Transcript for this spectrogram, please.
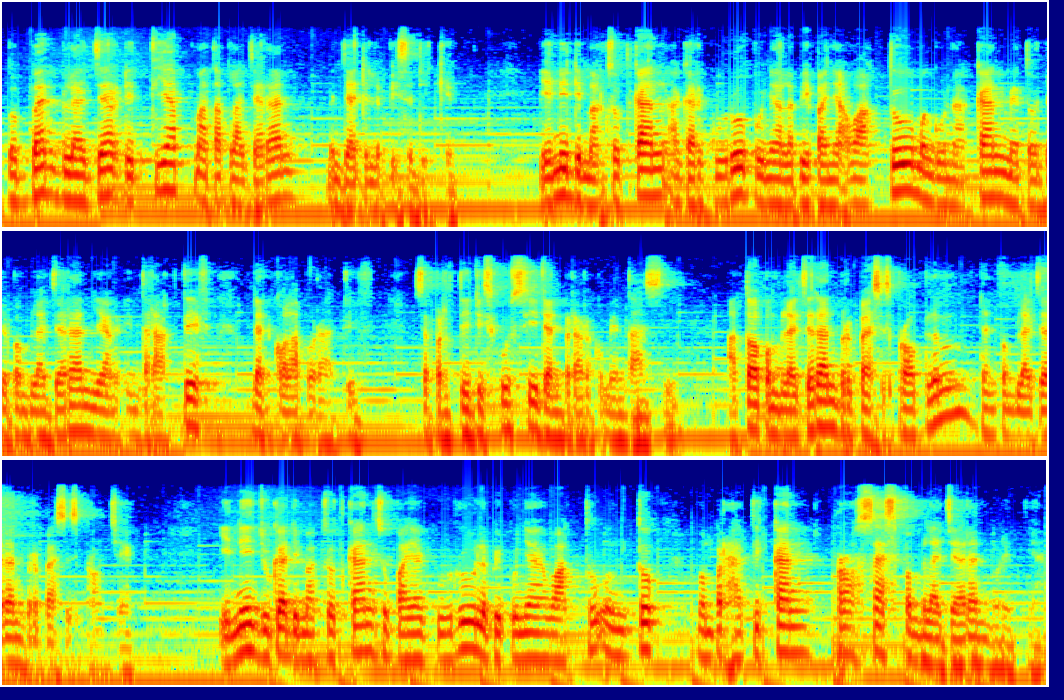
beban belajar di tiap mata pelajaran menjadi lebih sedikit. Ini dimaksudkan agar guru punya lebih banyak waktu menggunakan metode pembelajaran yang interaktif dan kolaboratif, seperti diskusi dan berargumentasi, atau pembelajaran berbasis problem dan pembelajaran berbasis project. Ini juga dimaksudkan supaya guru lebih punya waktu untuk memperhatikan proses pembelajaran muridnya.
